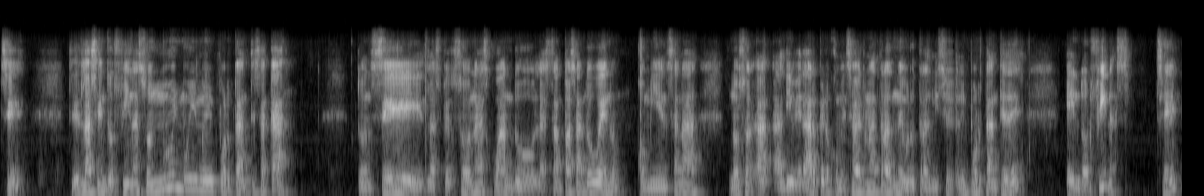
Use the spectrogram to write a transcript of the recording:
¿sí? Entonces las endorfinas son muy, muy, muy importantes acá. Entonces, las personas cuando la están pasando bueno, comienzan a, no, a, liberar, pero comienza a haber una neurotransmisión importante de endorfinas, ¿sí?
